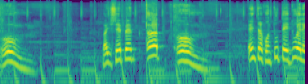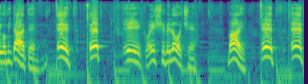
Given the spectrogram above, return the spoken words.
um. Vai Giuseppe, op, um. Entra con tutte e due le gomitate. Ep, ep, ecco, esce veloce. Vai, ep, ep,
